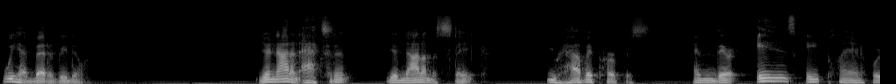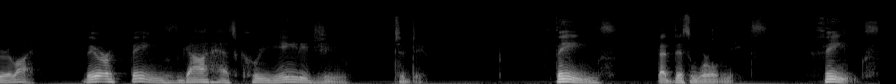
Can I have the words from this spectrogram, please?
we had better be doing. You're not an accident. You're not a mistake. You have a purpose, and there is a plan for your life. There are things God has created you to do, things that this world needs, things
